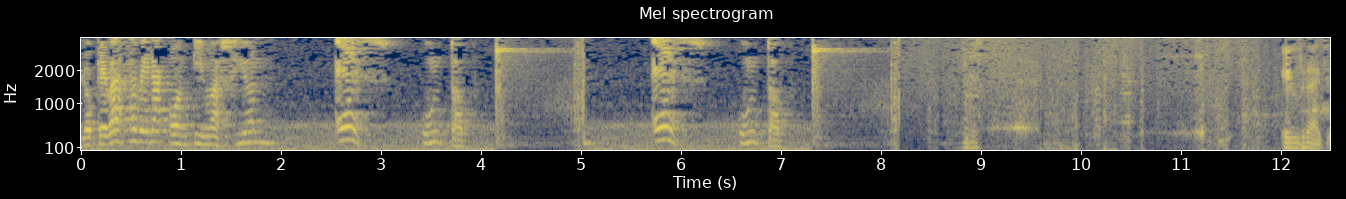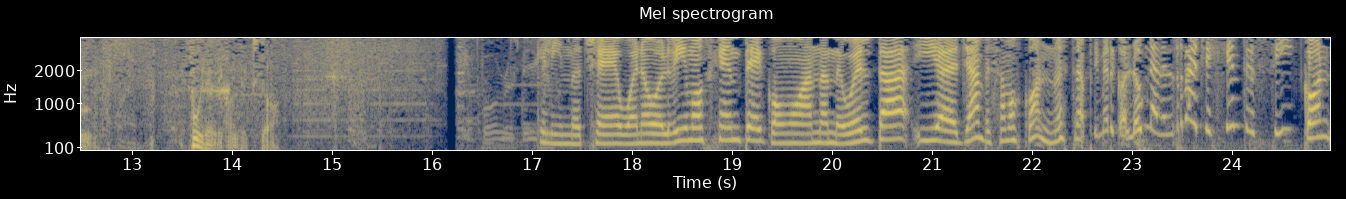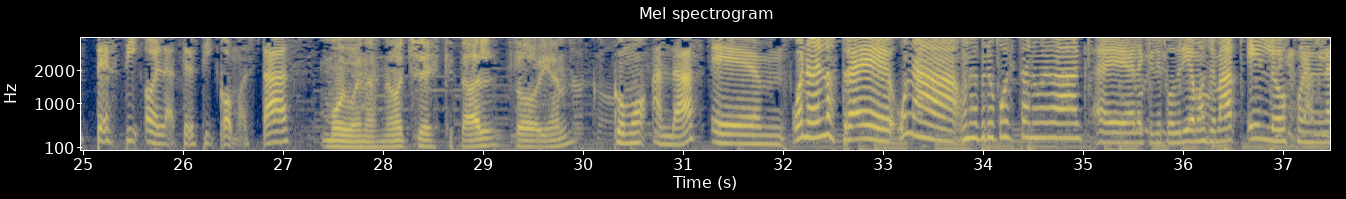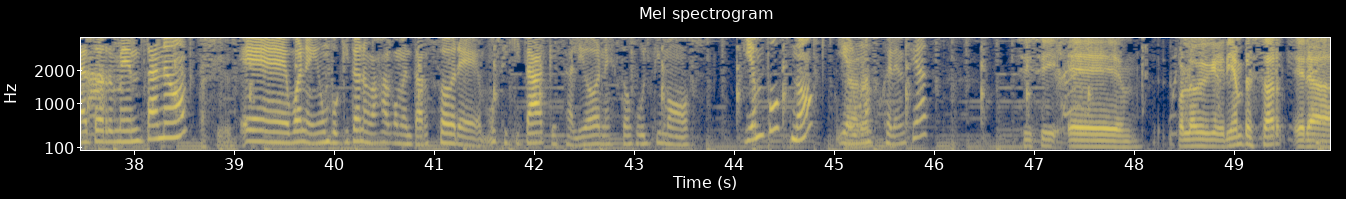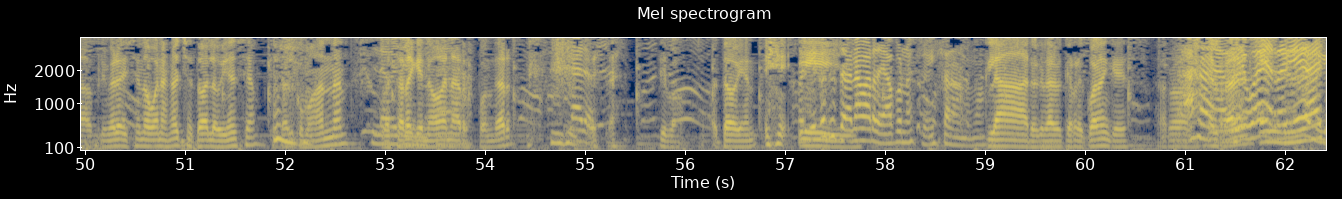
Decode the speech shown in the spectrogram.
Lo que vas a ver a continuación es un top. Es un top. El Raye. Fuera de contexto. Qué lindo, che. Bueno, volvimos, gente. ¿Cómo andan de vuelta? Y eh, ya empezamos con nuestra primer columna del Raye, gente. Sí, con Testi. Hola, Testi, ¿cómo estás? Muy buenas noches, ¿qué tal? ¿Todo bien? ¿Cómo andás? Eh, bueno, él nos trae una, una propuesta nueva eh, a la que le podríamos llamar El Ojo en la Tormenta, ¿no? Así es. Eh, bueno, y un poquito nos vas a comentar sobre musiquita que salió en estos últimos tiempos, ¿no? Y Claro. algunas sugerencias. Sí, sí. eh, por lo que quería empezar era primero diciendo buenas noches a toda la audiencia, ¿qué tal? ¿Cómo andan? La A pesar de que no van a responder. Claro. Es, tipo, todo bien. Cualquier cosa te van a bardear por nuestro Instagram nomás. Claro, claro, que recuerden que es arroba Ah, el radio. El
